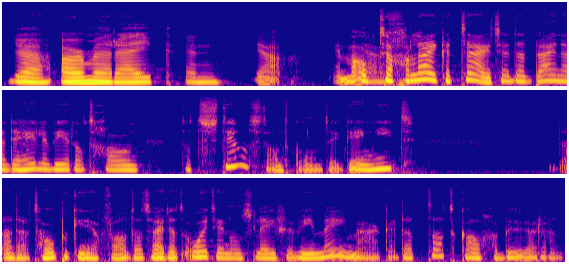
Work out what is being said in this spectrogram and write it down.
Ja, arm en rijk. En... Ja, en, maar ook ja. tegelijkertijd hè, dat bijna de hele wereld gewoon tot stilstand komt. Ik denk niet, nou, dat hoop ik in ieder geval, dat wij dat ooit in ons leven weer meemaken. Dat dat kan gebeuren.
